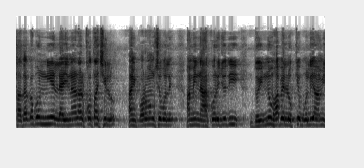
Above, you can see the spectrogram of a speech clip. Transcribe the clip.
সাদা কাপড় নিয়ে লেজ নাড়ার কথা ছিল, আমি পরমাংশ বলে, আমি না করে যদি দৈন্যভাবে লোককে বলি, আমি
